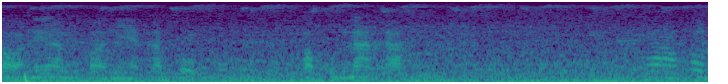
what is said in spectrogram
ต่อเนื่องตอนนี้ครับผมขอบคุณมากครับค่ะคนที่มา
